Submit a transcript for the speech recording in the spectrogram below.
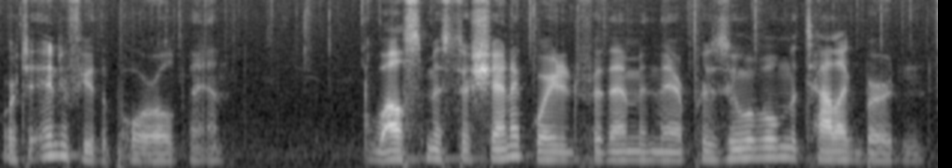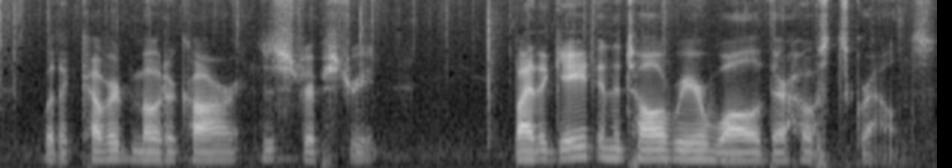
were to interview the poor old man, whilst Mr. Czanek waited for them in their presumable metallic burden with a covered motor car into Ship Street, by the gate in the tall rear wall of their host's grounds.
